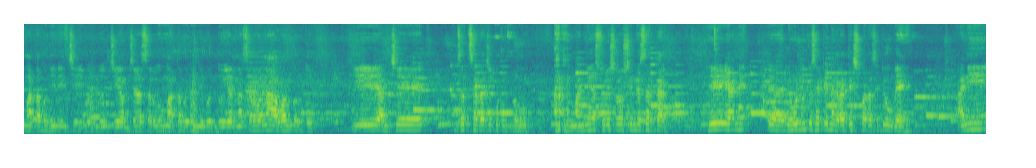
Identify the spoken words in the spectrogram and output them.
माता भगिनींचे बंधूंचे आमच्या सर्व माता भगिनी बंधू यांना सर्वांना आवाहन करतो की आमचे जत शहराचे कुटुंबप्रमुख माननीय सुरेशराव शिंदे सरकार हे या निवडणुकीसाठी नगराध्यक्ष पदासाठी उभे आहेत. आणि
